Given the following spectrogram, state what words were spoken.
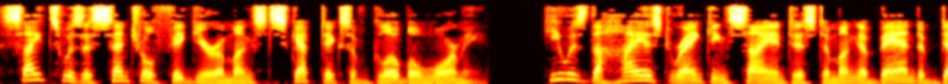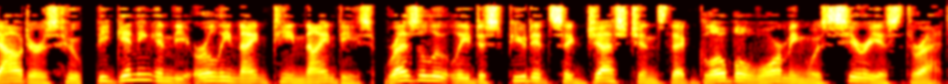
Seitz was a central figure amongst skeptics of global warming. He was the highest-ranking scientist among a band of doubters who, beginning in the early 1990s, resolutely disputed suggestions that global warming was serious threat.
